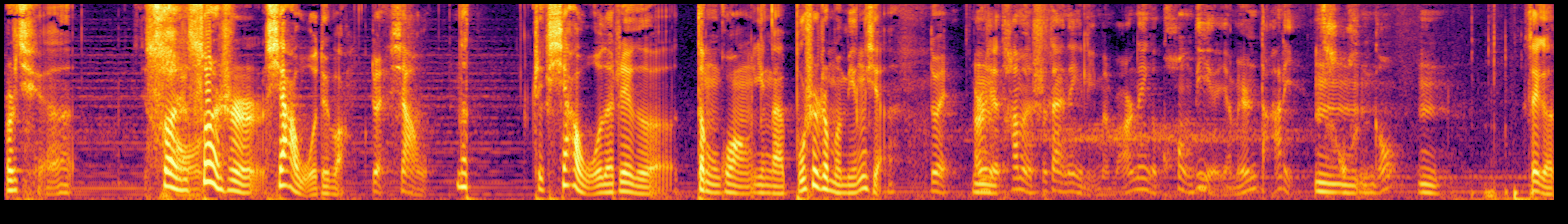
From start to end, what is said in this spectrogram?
而且算是算是下午对吧？对，下午，那这个下午的这个灯光应该不是这么明显。对，嗯而且他们是在那个里面玩那个矿地，也没人打理，嗯草很高，嗯。这个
